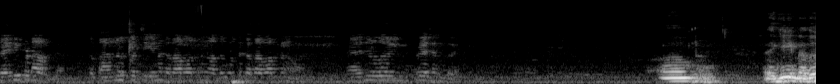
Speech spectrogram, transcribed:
ധൈര്യപ്പെടാറില്ല. അപ്പൊ താങ്കൾ ഇപ്പൊ ചെയ്യുന്ന കഥാപാത്രങ്ങൾ അതുപോലത്തെ കഥാപാത്രങ്ങളാണ്. അതിനുള്ള ഇൻസ്പിറേഷൻ അഗെയിൻ അത്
